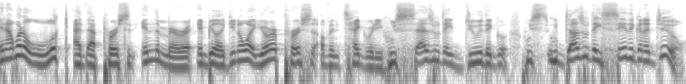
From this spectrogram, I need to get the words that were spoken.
And I want to look at that person in the mirror and be like, you know what? You're a person of integrity who says what they do, they go, who, who does what they say they're going to do.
